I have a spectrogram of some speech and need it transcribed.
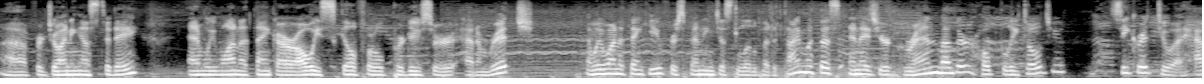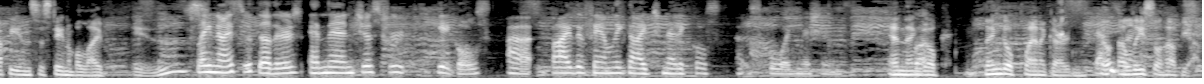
uh, for joining us today. And we want to thank our always skillful producer, Adam Rich. And we want to thank you for spending just a little bit of time with us. And as your grandmother hopefully told you, secret to a happy and sustainable life is. Play nice with others, and then just for giggles, uh, buy the Family Guide to Medical uh, School admissions. and then book. go then go plant a garden. That's right. Elise will help you out.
